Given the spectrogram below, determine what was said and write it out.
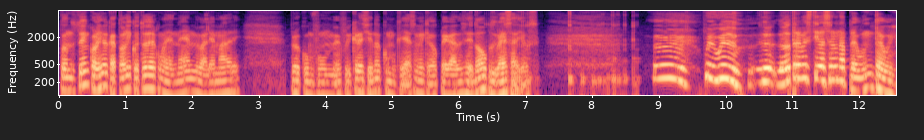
cuando estuve en colegio católico y todo era como de, "Nel, me valía madre. Pero conforme fui creciendo, como que ya se me quedó pegado ese, no, pues gracias a Dios. Muy bueno, la, otra vez te iba a hacer una pregunta, güey.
